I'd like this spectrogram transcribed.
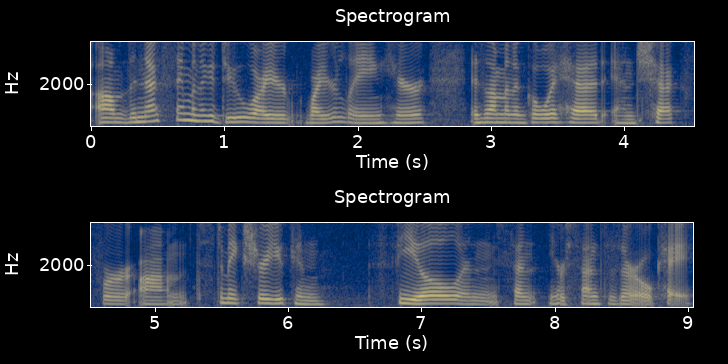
Um, the next thing I'm gonna do while you're, while you're laying here is I'm gonna go ahead and check for, um, just to make sure you can feel and sen your senses are okay.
